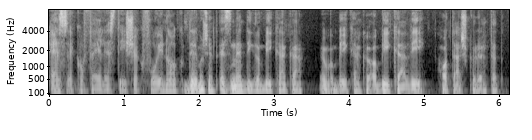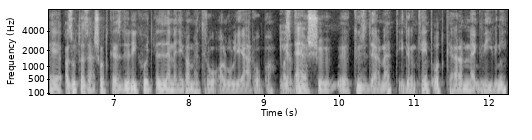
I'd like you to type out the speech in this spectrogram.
Ezek a fejlesztések folynak. De most ez meddig a BKK, a BKK, a BKV hatásköre? Tehát az utazás ott kezdődik, hogy lemegyek a metró aluljáróba. Igen. Az első küzdelmet időnként ott kell megvívni,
